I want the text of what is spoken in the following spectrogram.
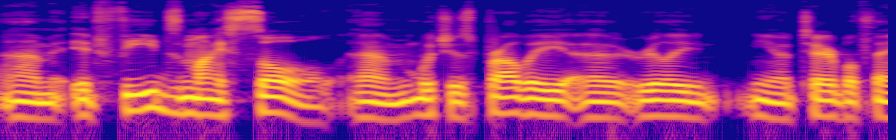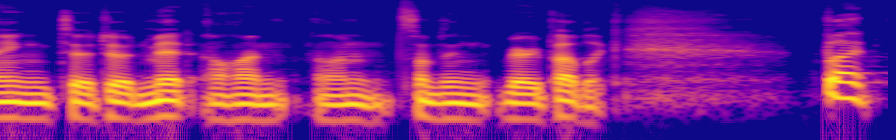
Um, it feeds my soul, um, which is probably a really you know terrible thing to to admit on on something very public, but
